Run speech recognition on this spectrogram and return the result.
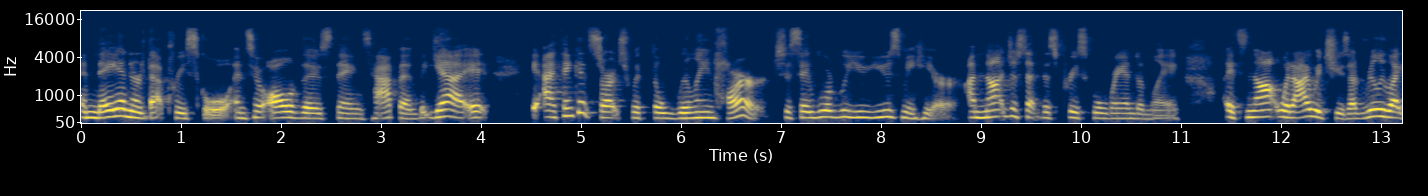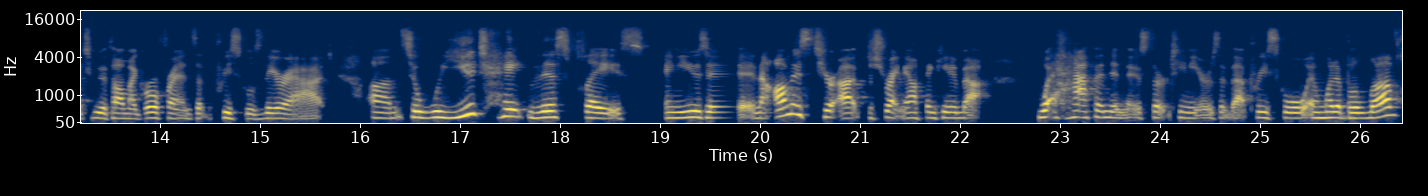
and they entered that preschool and so all of those things happened but yeah it I think it starts with the willing heart to say, Lord, will you use me here? I'm not just at this preschool randomly. It's not what I would choose. I'd really like to be with all my girlfriends at the preschools they're at. Um, so, will you take this place and use it? And I almost tear up just right now thinking about what happened in those 13 years of that preschool and what a beloved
